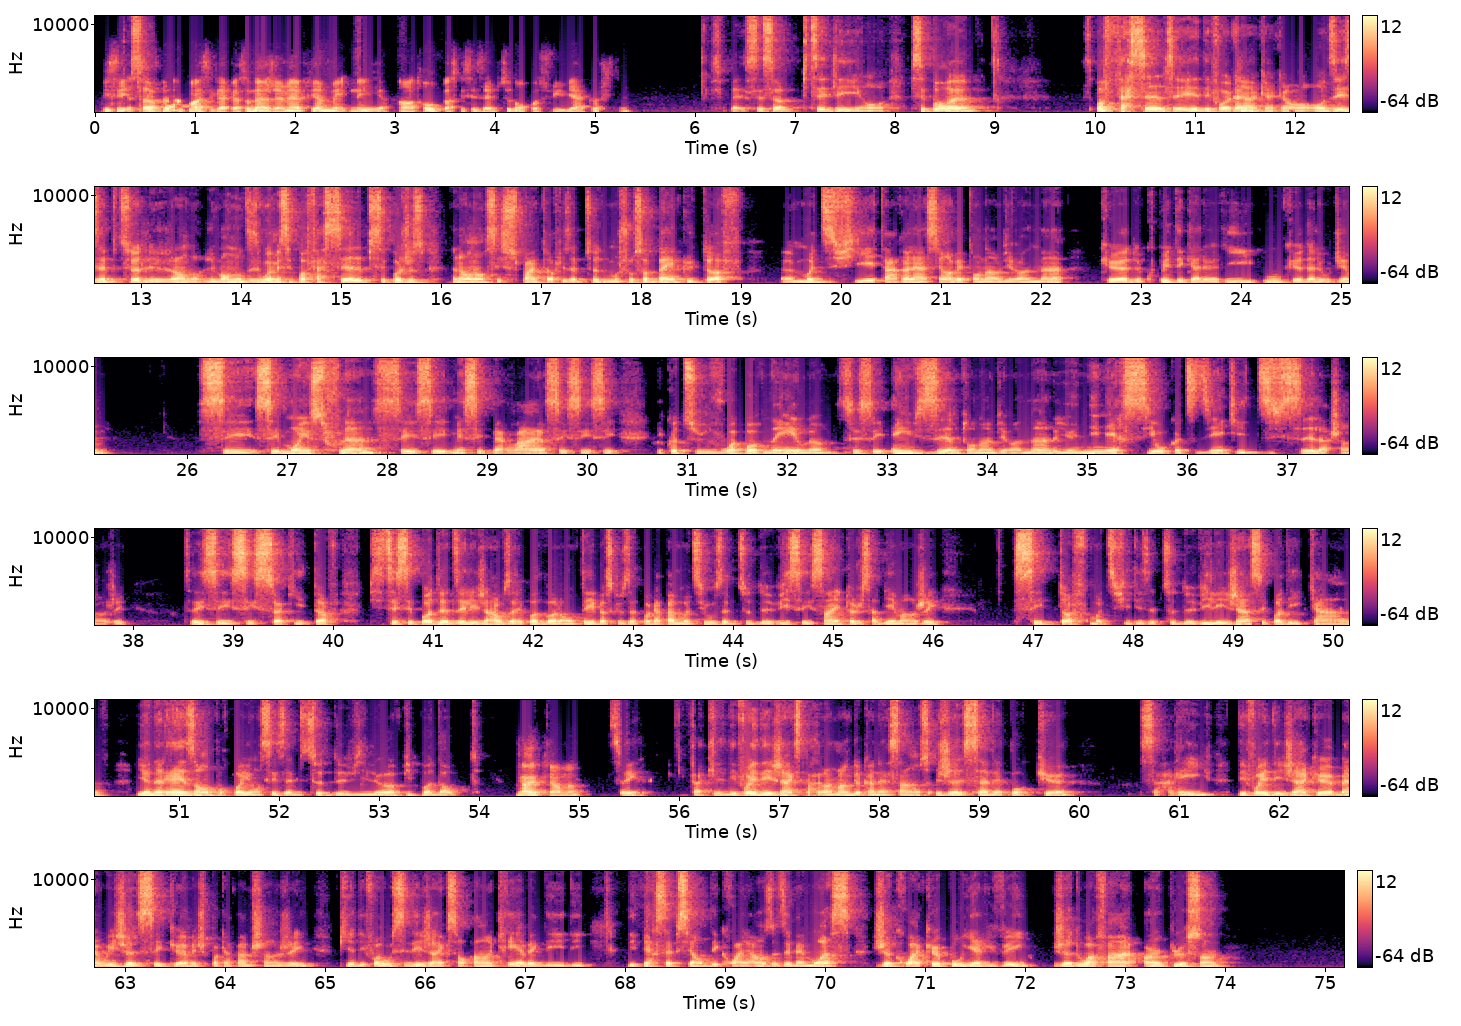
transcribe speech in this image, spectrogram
Puis c'est ça, c'est que la personne n'a jamais appris à le maintenir, entre autres parce que ses habitudes n'ont pas suivi à coche. Ben, c'est ça. Puis tu sais, c'est pas. Euh, c'est pas facile, tu sais. Des fois, quand, on, dit les habitudes, les gens, le monde nous dit Oui, mais c'est pas facile, puis c'est pas juste. Non, non, c'est super tough, les habitudes. Moi, je trouve ça bien plus tough, euh, modifier ta relation avec ton environnement que de couper tes calories ou que d'aller au gym c'est moins soufflant, mais c'est pervers. C'est, écoute, tu ne le vois pas venir. C'est invisible ton environnement. Il y a une inertie au quotidien qui est difficile à changer. C'est ça qui est tough. Puis, c'est pas de dire les gens, vous n'avez pas de volonté parce que vous n'êtes pas capable de modifier vos habitudes de vie. C'est simple, tu as juste à bien manger. C'est tough modifier des habitudes de vie. Les gens, ce pas des caves. Il y a une raison pourquoi ils ont ces habitudes de vie-là, puis pas d'autres. Oui, clairement. sais? Des fois, il y a des gens qui c'est par un manque de connaissances. Je ne le savais pas que. Ça arrive. Des fois, il y a des gens que, ben oui, je le sais que, mais je ne suis pas capable de changer. Puis il y a des fois aussi des gens qui sont ancrés avec des, perceptions, des croyances, de dire, ben moi, je crois que pour y arriver, je dois faire un plus un.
